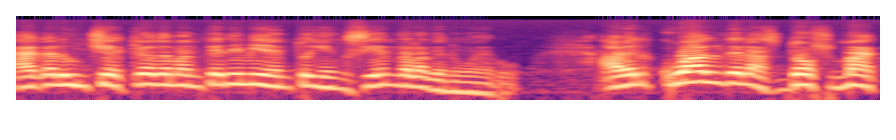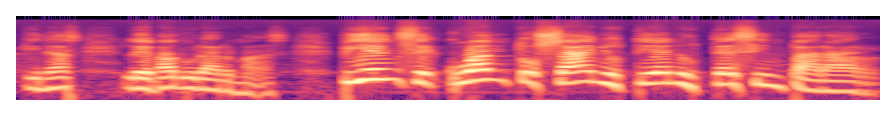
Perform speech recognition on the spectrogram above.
hágale un chequeo de mantenimiento y enciéndala de nuevo a ver cuál de las dos máquinas le va a durar más. Piense cuántos años tiene usted sin parar.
